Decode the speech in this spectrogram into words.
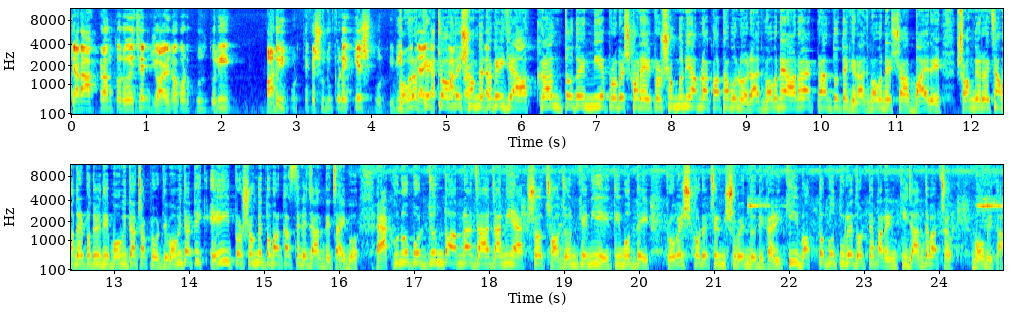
যারা আক্রান্ত রয়েছেন। জয়নগর, কুলতলি বারুইপুর থেকে শুরু করে কেশপুর বিভিন্ন একটু আমাদের সঙ্গে থাকে এই যে আক্রান্তদের নিয়ে প্রবেশ করে এই প্রসঙ্গ নিয়ে আমরা কথা বলব। রাজভবনের আরও এক প্রান্ত থেকে রাজভবনের বাইরে সঙ্গে রয়েছে আমাদের প্রতিনিধি মমিতা চক্রবর্তী। মমিতা ঠিক এই প্রসঙ্গে তোমার কাছ থেকে জানতে চাইব। এখনও পর্যন্ত আমরা যা জানি একশো জনকে নিয়ে ইতিমধ্যেই প্রবেশ করেছেন শুভেন্দু অধিকারী। কি বক্তব্য তুলে ধরতে পারেন? কি জানতে পারছ? মৌমিতা।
